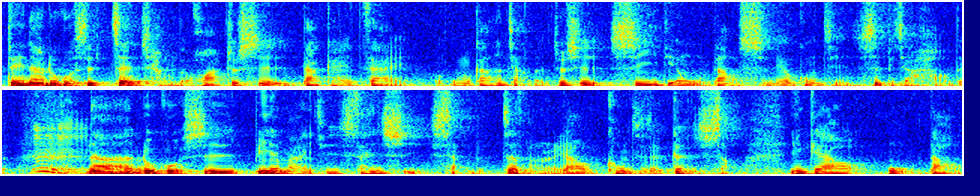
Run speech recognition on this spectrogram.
对，那如果是正常的话，就是大概在我们刚刚讲的，就是十一点五到十六公斤是比较好的。嗯，那如果是 BMI 已经三十以上的，这反而要控制的更少，应该要五到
